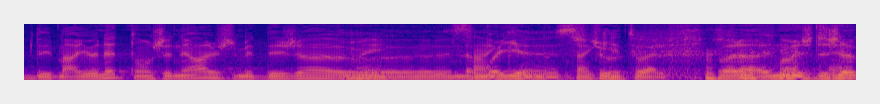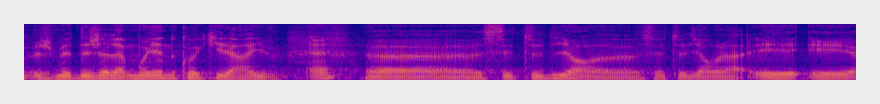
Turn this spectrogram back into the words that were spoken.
des marionnettes, en général, je mets déjà euh, la Cinq, moyenne. euh, si étoiles. Voilà, je, déjà- je mets déjà la moyenne quoi qu'il arrive. Hein? C'est te dire, c'est te dire voilà. Et, et,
